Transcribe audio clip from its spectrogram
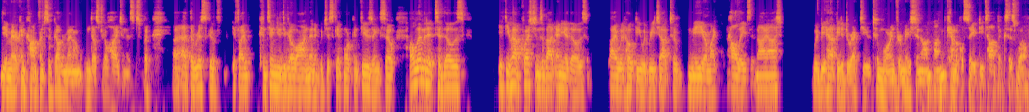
the American Conference of Governmental Industrial Hygienists. But uh, at the risk of, if I continued to go on, then it would just get more confusing. So I'll limit it to those if you have questions about any of those, I would hope you would reach out to me or my colleagues at NIOSH. We'd be happy to direct you to more information on, on chemical safety topics as well.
